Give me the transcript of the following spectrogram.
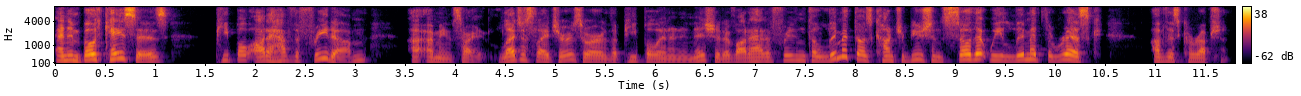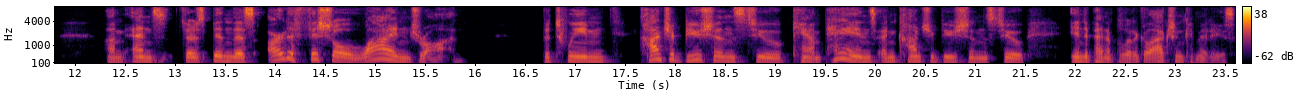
And in both cases, people ought to have the freedom. Uh, I mean, sorry, legislatures or the people in an initiative ought to have the freedom to limit those contributions so that we limit the risk of this corruption. Um, and there's been this artificial line drawn between contributions to campaigns and contributions to independent political action committees.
